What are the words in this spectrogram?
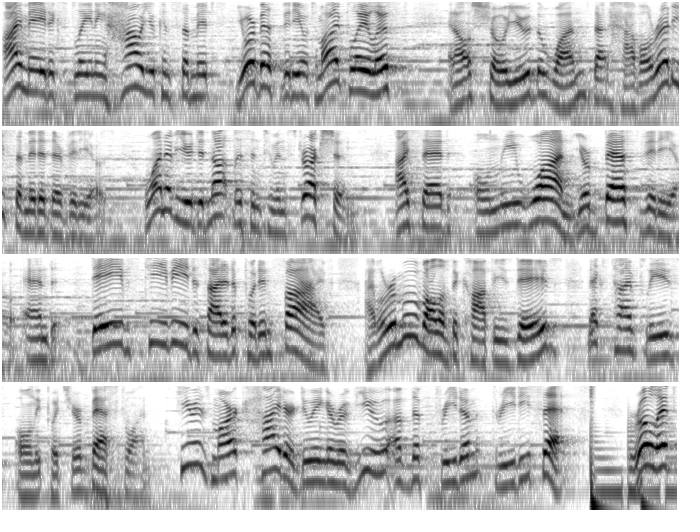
I made explaining how you can submit your best video to my playlist and I'll show you the ones that have already submitted their videos. One of you did not listen to instructions. I said only one, your best video, and Dave's TV decided to put in five. I will remove all of the copies, Dave's. Next time, please only put your best one. Here is Mark Hyder doing a review of the Freedom 3D sets. Roll it!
